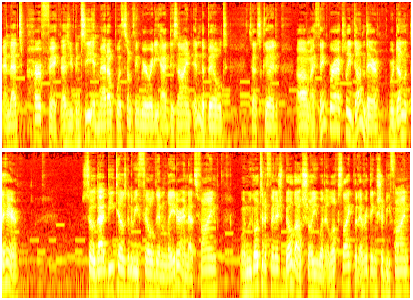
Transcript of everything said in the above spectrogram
and that's perfect. As you can see, it met up with something we already had designed in the build, so that's good. Um, I think we're actually done there. We're done with the hair. So that detail is going to be filled in later, and that's fine. When we go to the finished build, I'll show you what it looks like, but everything should be fine.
